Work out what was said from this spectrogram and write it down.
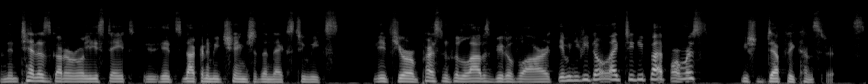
Nintendo's got a release date. It's not going to be changed in the next two weeks. If you're a person who loves beautiful art, even if you don't like 2D platformers, you should definitely consider this.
